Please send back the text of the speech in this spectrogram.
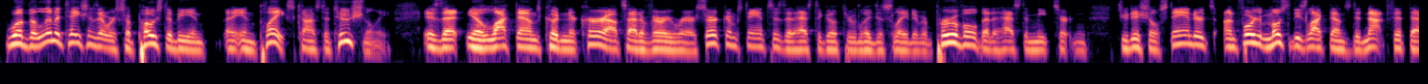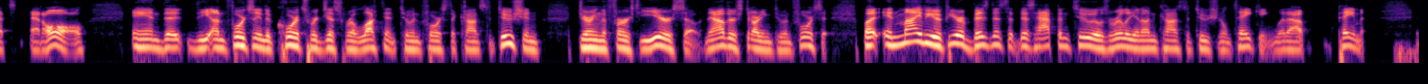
Well, the limitations that were supposed to be in uh, in place constitutionally is that you know lockdowns couldn't occur outside of very rare circumstances. That has to go through legislative approval. That it has to meet certain judicial standards. Unfortunately, most of these lockdowns did not fit that at all, and the the unfortunately the courts were just reluctant to enforce the Constitution during the first year or so. Now they're starting to enforce it. But in my view, if you're a business that this happened to, it was really an unconstitutional taking without payment.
